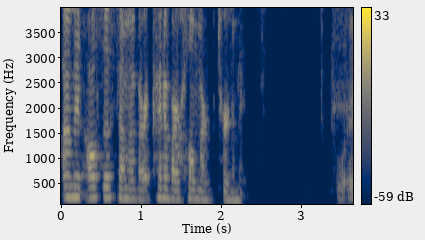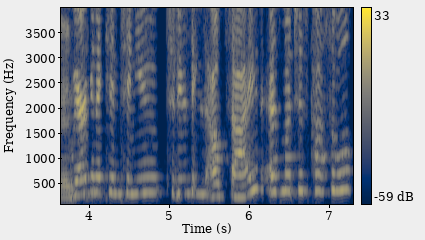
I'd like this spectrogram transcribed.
um, and also some of our kind of our hallmark tournaments. And we are going to continue to do things outside as much as possible,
